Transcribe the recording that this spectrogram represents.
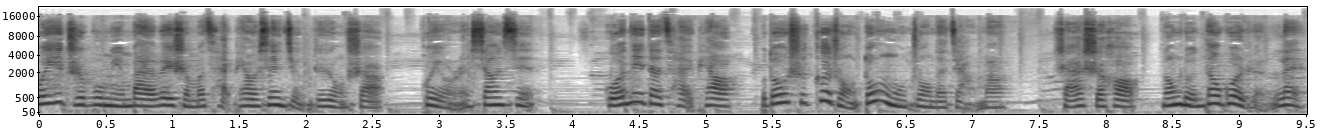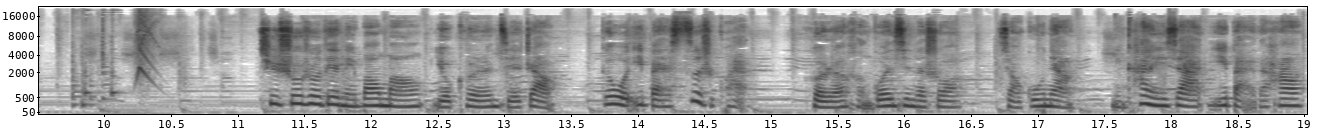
我一直不明白为什么彩票陷阱这种事儿会有人相信。国内的彩票不都是各种动物中的奖吗？啥时候能轮到过人类？去叔叔店里帮忙，有客人结账，给我一百四十块。客人很关心地说：“小姑娘，你看一下一百的哈，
